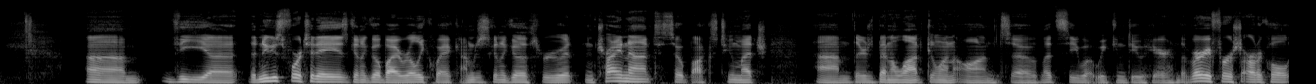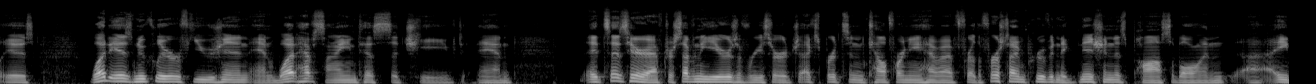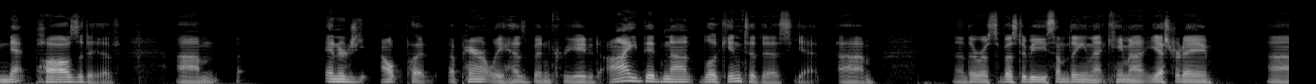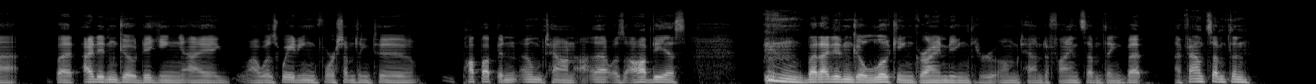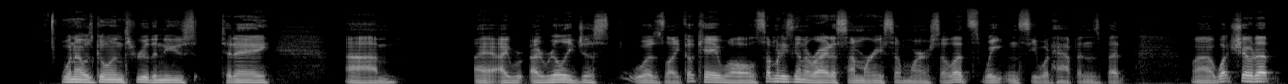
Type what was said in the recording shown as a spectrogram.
um, the uh, the news for today is going to go by really quick. I'm just going to go through it and try not to soapbox too much. Um, there's been a lot going on, so let's see what we can do here. The very first article is what is nuclear fusion and what have scientists achieved? And it says here after 70 years of research, experts in California have uh, for the first time proven ignition is possible and uh, a net positive um, energy output apparently has been created. I did not look into this yet. Um, there was supposed to be something that came out yesterday, uh, but I didn't go digging. I I was waiting for something to pop up in ohmTown. Uh, that was obvious, but I didn't go looking, grinding through ohmTown to find something. But I found something when I was going through the news today. Um, I, I, I really just was like, okay, well, somebody's going to write a summary somewhere. So let's wait and see what happens. But uh, what showed up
